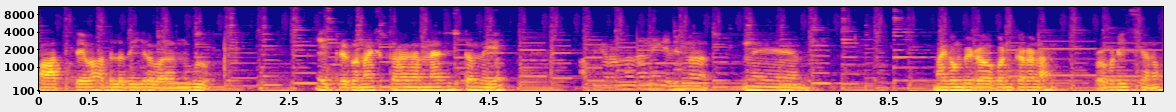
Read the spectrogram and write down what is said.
පාත්තේව හදල දීල බලන්න පුළුව ඒත්‍රකොනයිස් කරගන්න සිිස්ටම් මේ අපි කරන්න ගන්නේ ගෙලින්න මයි කොම්පිට ඕපන් කරලා ප්‍රොපටිස් යනවා.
